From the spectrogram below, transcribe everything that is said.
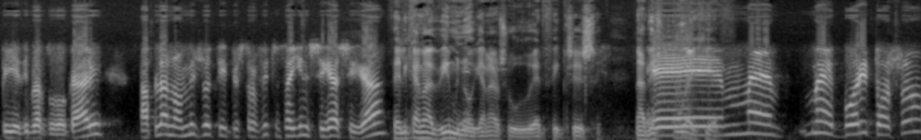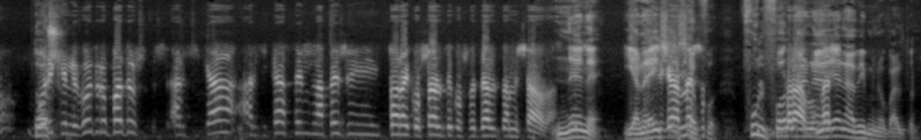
πήγε δίπλα από το δοκάρι. Απλά νομίζω ότι η επιστροφή του θα γίνει σιγά σιγά. Θέλει κανένα δίμηνο για να σου έρθει, ξέρεις, να δεις πού Ε, έχεις. με, με, μπορεί τόσο, μπορεί Τόσο. και λιγότερο, πάντως αρχικά, αρχικά θέλει να παίζει τώρα 20 λεπτά, 25 λεπτά, μισά ώρα. Ναι, ναι. Για να είσαι Φυσικά σε μέσα- φου- full form Μπράβο, ένα, μέσα- ένα δίμηνο πάλι τον.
